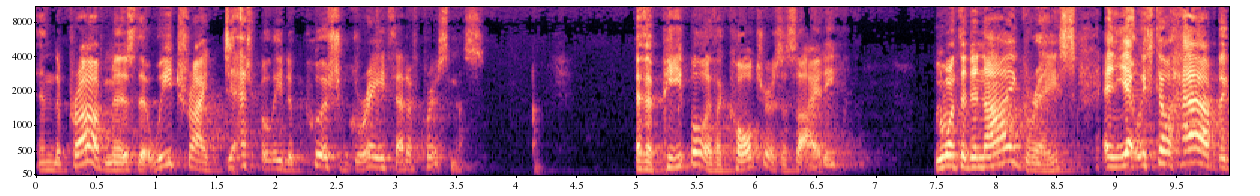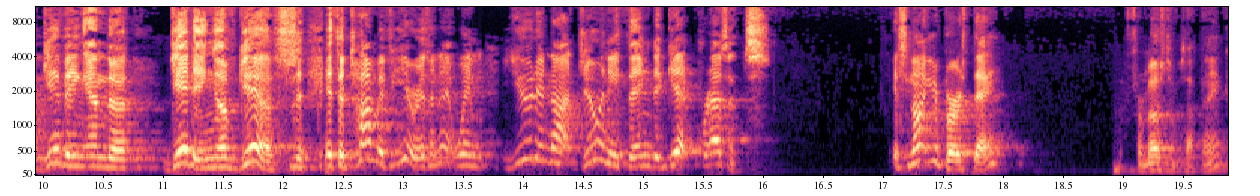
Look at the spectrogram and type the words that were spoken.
And the problem is that we try desperately to push grace out of Christmas. As a people, as a culture, as a society, we want to deny grace, and yet we still have the giving and the getting of gifts. It's a time of year, isn't it, when you did not do anything to get presents. It's not your birthday, for most of us, I think.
